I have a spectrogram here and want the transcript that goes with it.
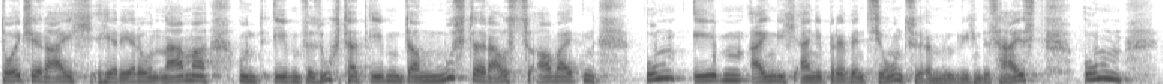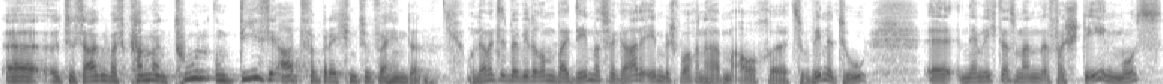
Deutsche Reich, Herero und Nama und eben versucht hat, eben da Muster rauszuarbeiten, um eben eigentlich eine Prävention zu ermöglichen. Das heißt, um äh, zu sagen, was kann man tun, um diese Art Verbrechen zu verhindern. Und damit sind wir wiederum bei dem, was wir gerade eben besprochen haben, auch äh, zu Winnetou, äh, nämlich, dass man verstehen muss,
